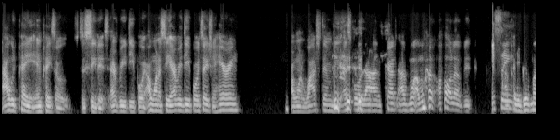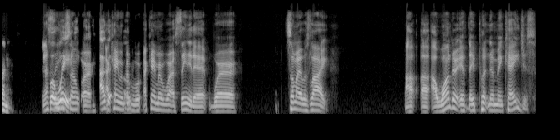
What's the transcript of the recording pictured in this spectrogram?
I would pay in pesos to see this every deport. I want to see every deportation hearing. I want to watch them be escorted out of the country. I want, I want all of it. It seemed, I pay good money. I but wait, somewhere I, I can't remember. I can't remember where I seen it at. Where somebody was like, "I uh, I wonder if they putting them in cages."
